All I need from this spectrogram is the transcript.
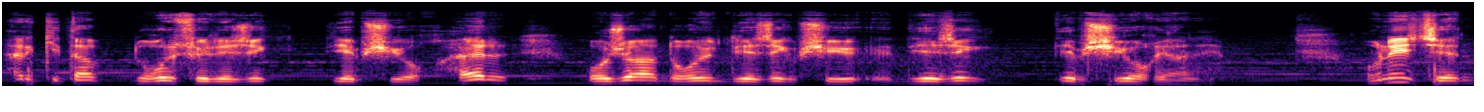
Her kitap doğru söyleyecek diye bir şey yok. Her hoca doğru diyecek bir şey diyecek diye bir şey yok yani. Onun için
